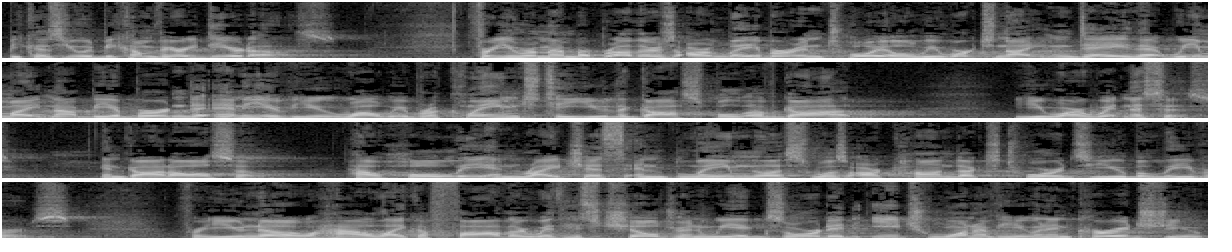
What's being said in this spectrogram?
because you would become very dear to us. For you remember, brothers, our labor and toil. We worked night and day that we might not be a burden to any of you while we proclaimed to you the gospel of God. You are witnesses, and God also, how holy and righteous and blameless was our conduct towards you believers. For you know how, like a father with his children, we exhorted each one of you and encouraged you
